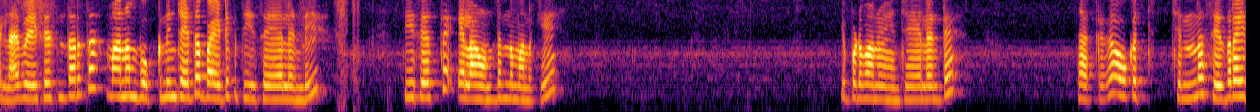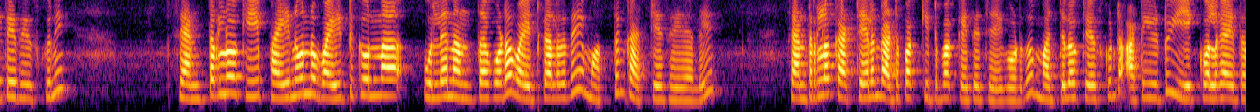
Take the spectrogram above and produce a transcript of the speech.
ఇలా వేసేసిన తర్వాత మనం బుక్ నుంచి అయితే బయటకు తీసేయాలండి. తీసేస్తే ఇలా ఉంటుంది మనకి. ఇప్పుడు మనం ఏం చేయాలంటే చక్కగా ఒక చిన్న సిజర్ అయితే తీసుకుని సెంటర్లోకి పైన ఉన్న వైట్కి ఉన్న ఉల్లెన్ అంతా కూడా వైట్ కలర్ది మొత్తం కట్ చేసేయాలి. సెంటర్లో కట్ చేయాలంటే అటుపక్క ఇటుపక్క అయితే చేయకూడదు. మధ్యలోకి చేసుకుంటే అటు ఇటు ఈక్వల్గా అయితే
